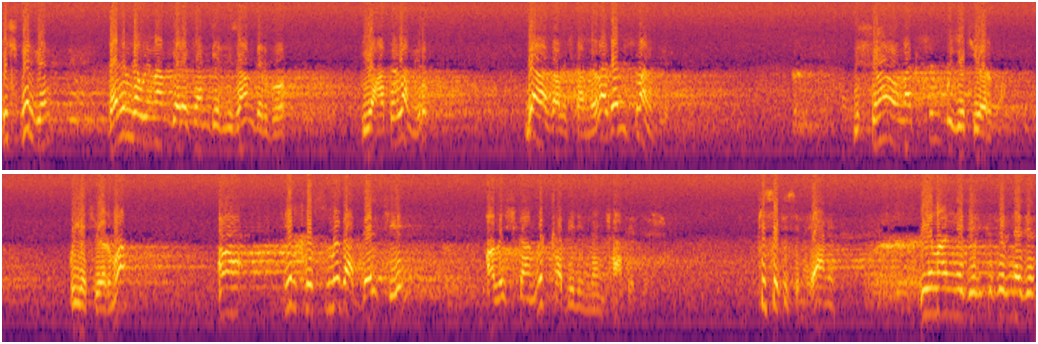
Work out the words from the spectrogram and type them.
Hiçbir gün benim de uymam gereken bir nizamdır bu diye hatırlamıyor. Bir ağız alışkanlığı var ben Müslümanım diyor. Müslüman olmak için bu yetiyor mu? Bu yetiyor mu? Ama bir kısmı da belki alışkanlık kabilinden kafirdir. Pisi pisine yani iman nedir, küfür nedir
